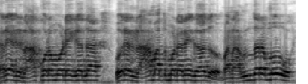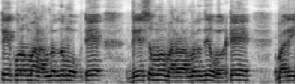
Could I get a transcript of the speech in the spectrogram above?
అరే అది నా కులముడే కదా ఒరే నా మతముడనే కాదు. మన అందరము ఒకటే కులం మన అందరము ఒకటే దేశము మన అందరిది ఒకటే మరి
